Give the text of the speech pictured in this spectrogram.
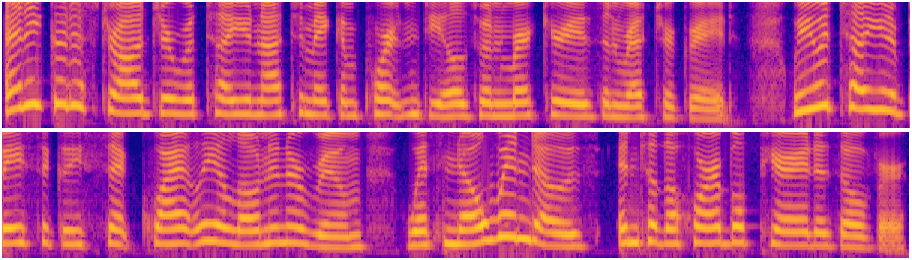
Any good astrologer would tell you not to make important deals when Mercury is in retrograde. We would tell you to basically sit quietly alone in a room with no windows until the horrible period is over.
